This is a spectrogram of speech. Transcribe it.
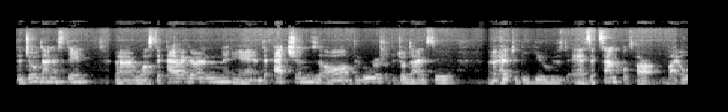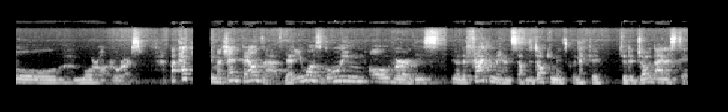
the Zhou dynasty uh, was the paragon and the actions of the rulers of the Zhou dynasty uh, had to be used as examples by, by all moral rulers. But actually, Qian tells us that he was going over these, you know, the fragments of the documents connected to the Zhou dynasty,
